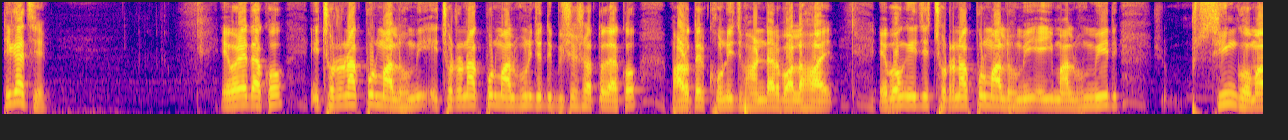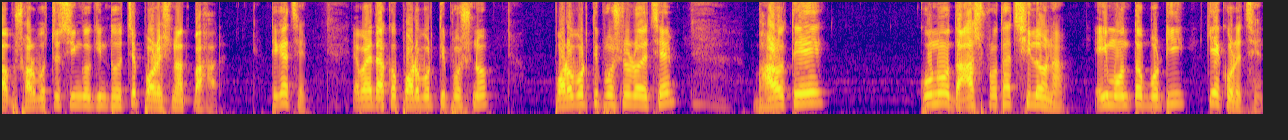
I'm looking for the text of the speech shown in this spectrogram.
ঠিক আছে? এবারে দেখো, এই ছোটনাগপুর মালভূমি, এই ছোটনাগপুর মালভূমি যদি বিশেষত্ব দেখো, ভারতের খনিজ ভাণ্ডার বলা হয়, এবং এই যে ছোটনাগপুর মালভূমি, এই মালভূমির সিংহ সর্বোচ্চ সিংহ কিন্তু হচ্ছে পরেশনাথ পাহাড়, ঠিক আছে? এবারে দেখো পরবর্তী প্রশ্ন পরবর্তী প্রশ্ন রয়েছে, ভারতে কোনো দাস প্রথা ছিল না, এই মন্তব্যটি কে করেছেন?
